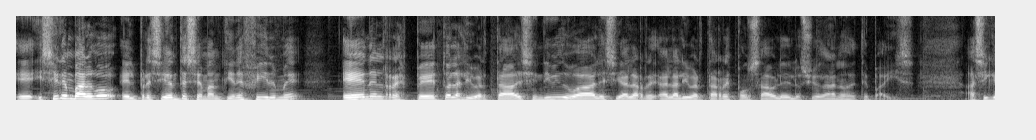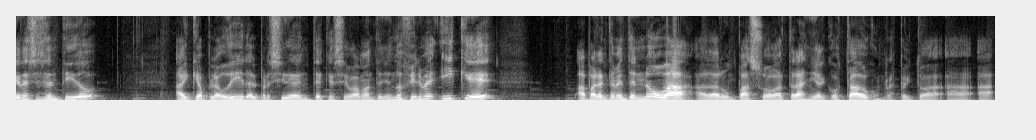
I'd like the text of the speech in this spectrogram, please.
eh, y sin embargo, el presidente se mantiene firme en el respeto a las libertades individuales y a la, a la libertad responsable de los ciudadanos de este país. Así que en ese sentido, hay que aplaudir al presidente que se va manteniendo firme y que aparentemente no va a dar un paso atrás ni al costado con respecto a,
